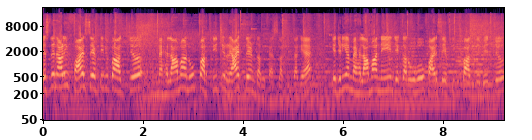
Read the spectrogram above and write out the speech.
ਇਸ ਦੇ ਨਾਲ ਹੀ ਫਾਇਰ ਸੇਫਟੀ ਵਿਭਾਗ 'ਚ ਮਹਿਲਾਵਾਂ ਨੂੰ ਭਰਤੀ 'ਚ ਰਿਆਇਤ ਦੇਣ ਦਾ ਵੀ ਫੈਸਲਾ ਕੀਤਾ ਗਿਆ ਹੈ ਕਿ ਜਿਹੜੀਆਂ ਮਹਿਲਾਵਾਂ ਨੇ, ਜੇਕਰ ਉਹ ਫਾਇਰ ਸੇਫਟੀ ਵਿਭਾਗ ਦੇ ਵਿੱਚ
